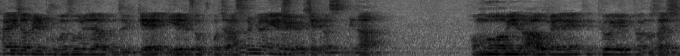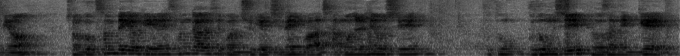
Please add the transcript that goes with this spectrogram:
카이저빌 구분 소유자분들께 이해를 돕고자 설명회를 열게 되었습니다. 법무법인 아우멘의 대표 변호사시며 전국 300여 개의 상가 재건축의 진행과 자문을 해오신 부동, 부동시 변호사님께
